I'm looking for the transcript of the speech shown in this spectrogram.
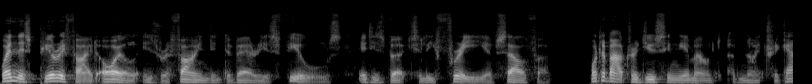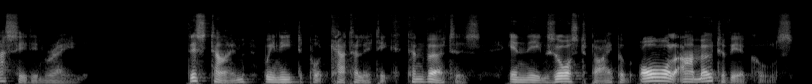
When this purified oil is refined into various fuels, it is virtually free of sulfur. What about reducing the amount of nitric acid in rain? This time we need to put catalytic converters in the exhaust pipe of all our motor vehicles.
